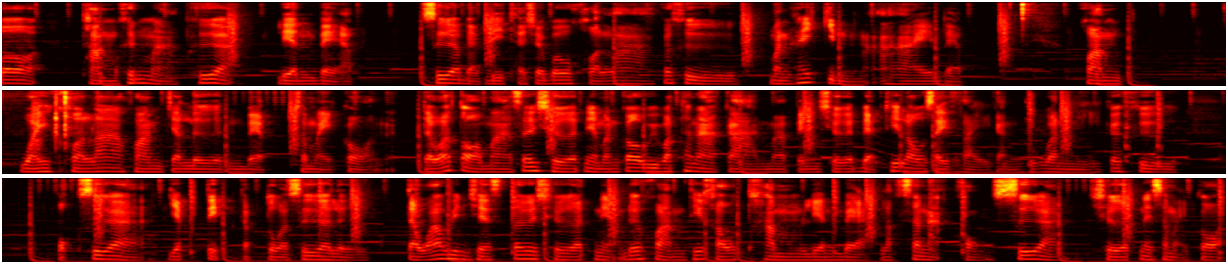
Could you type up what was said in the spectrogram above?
ก็ทำขึ้นมาเพื่อเรียนแบบเสื้อแบบ detachable collar ก็คือมันให้กลิ่นอายแบบความไวท์คอล่าความเจริญแบบสมัยก่อน แต่ว่าต่อมาเสื้อเชิ้ตเนี่ยมันก็วิวัฒนาการมาเป็นเชิ้ตแบบที่เราใส่ใส่กันทุกวันนี้ก็คือ ปกเสื้อเย็บติดกับตัวเสื้อเลย แต่ว่า Winchester shirt เนี่ยด้วยความที่เขาทำเรียนแบบลักษณะของเสื้อเชิ้ตในสมัยก่อน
